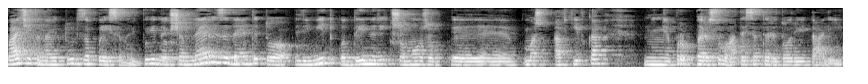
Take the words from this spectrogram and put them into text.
Бачите, навіть тут записано. Відповідно, якщо не резиденти, то ліміт один рік, що може е, автівка пересуватися територією Італії.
